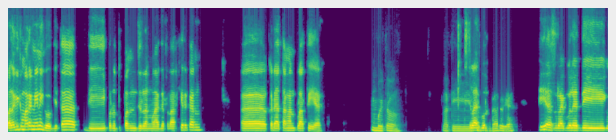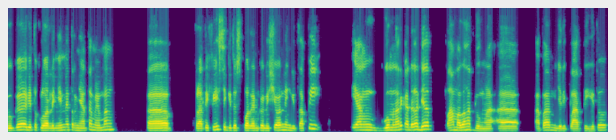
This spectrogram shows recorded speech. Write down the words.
apalagi kemarin ini gue kita di penutupan jelang laga terakhir kan eh, kedatangan pelatih ya. Betul. Latih Setelah shooting baru ya. iya setelah gue lihat di Google gitu keluar link ini ternyata memang eh, pelatih fisik gitu sport and conditioning gitu. Tapi yang gue menarik adalah dia lama banget gue uh, apa menjadi pelatih gitu.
